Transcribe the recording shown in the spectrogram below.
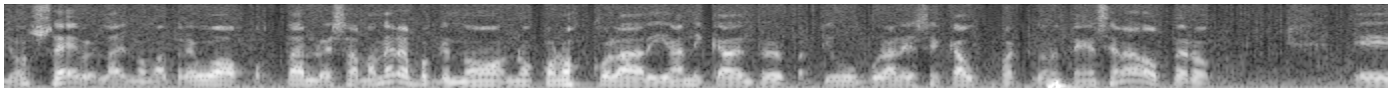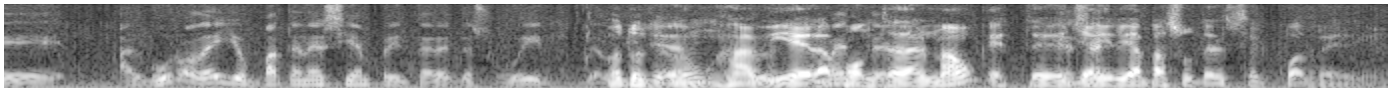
no sé, ¿verdad? No me atrevo a apostarlo de esa manera porque no, no conozco la dinámica dentro del Partido Popular y ese caucus particularmente en el Senado, pero eh, alguno de ellos va a tener siempre interés de subir. de los- Otro de tiene los- un Javier. Aponte Dalmau que este ya iría para su tercer cuadrenio.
